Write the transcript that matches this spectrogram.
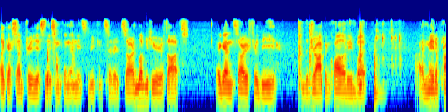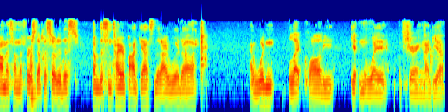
like I said previously, something that needs to be considered. So I'd love to hear your thoughts. Again, sorry for the the drop in quality, but I made a promise on the first episode of this of this entire podcast that I would uh, I wouldn't let quality get in the way of sharing an idea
